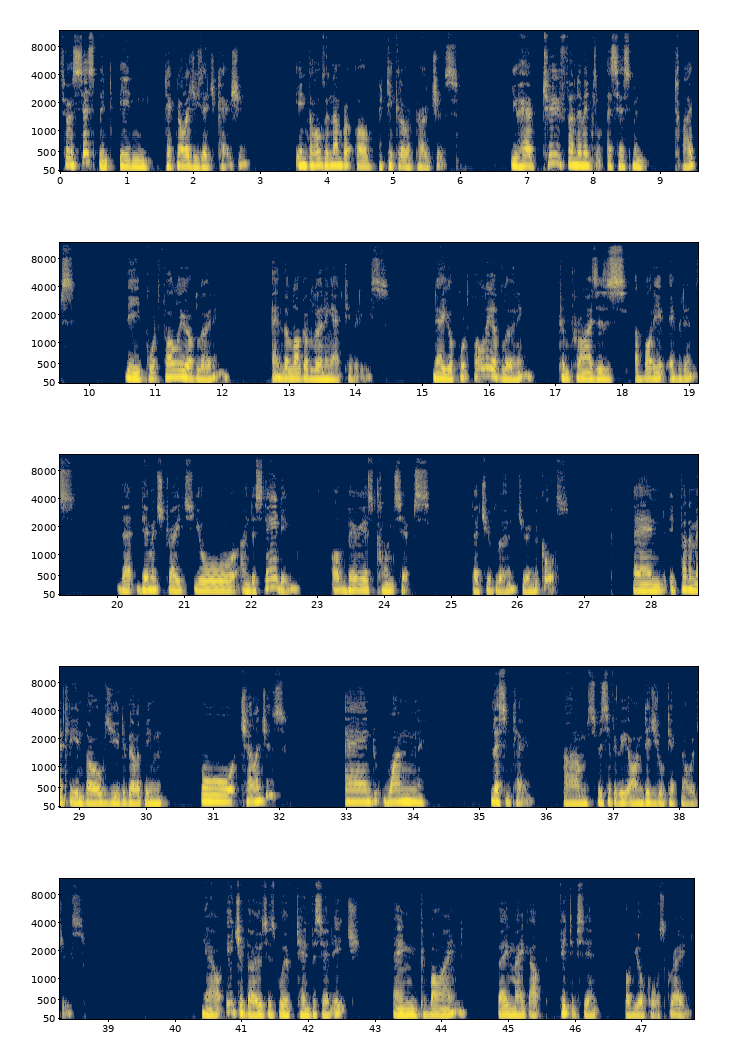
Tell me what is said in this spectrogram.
So assessment in technologies education involves a number of particular approaches. You have two fundamental assessment types, the portfolio of learning and the log of learning activities. Now your portfolio of learning comprises a body of evidence that demonstrates your understanding of various concepts that you've learned during the course. And it fundamentally involves you developing four challenges and one lesson plan, um, specifically on digital technologies. Now, each of those is worth 10% each, and combined, they make up 50% of your course grade.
